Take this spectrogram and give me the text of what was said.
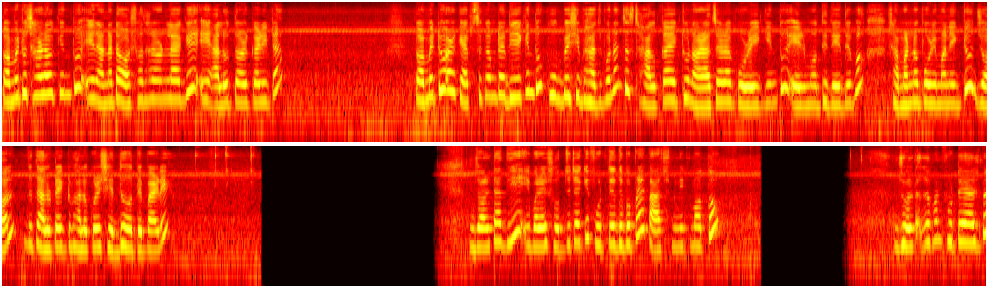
টমেটো ছাড়াও কিন্তু এই রান্নাটা অসাধারণ লাগে, এই আলুর তরকারিটা। টমেটো আর ক্যাপসিকামটা দিয়ে কিন্তু খুব বেশি ভাজবো না জাস্ট হালকা একটু নাড়াচাড়া করেই কিন্তু এর মধ্যে দিয়ে দেবো সামান্য পরিমাণে একটু জল, যাতে আলুটা একটু ভালো করে সেদ্ধ হতে পারে। জলটা দিয়ে এবারে সবজিটাকে ফুটতে দেবো প্রায় পাঁচ মিনিট মতো। ঝোলটা যখন ফুটে আসবে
